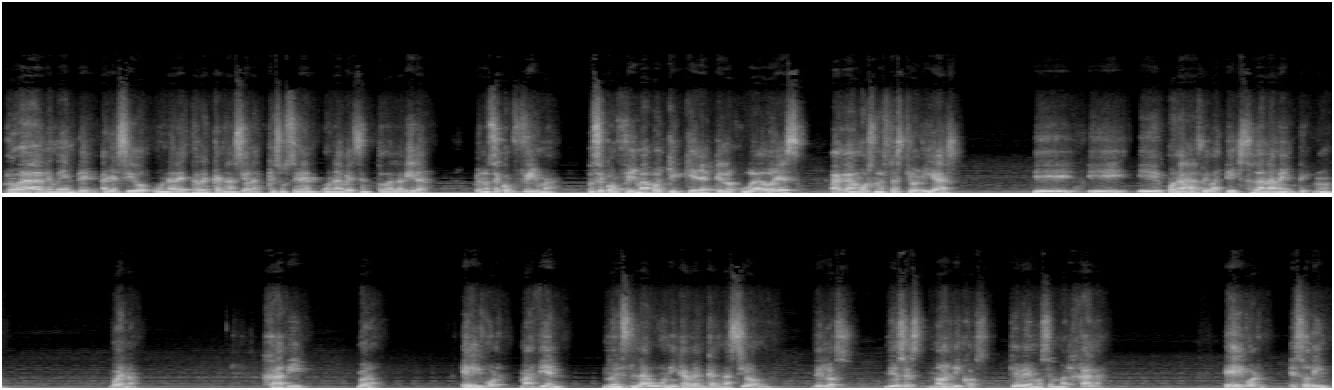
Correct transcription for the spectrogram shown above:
probablemente haya sido una de estas reencarnaciones que suceden una vez en toda la vida. Pero no se confirma. No se confirma porque quiere que los jugadores hagamos nuestras teorías y, y, podamos debatir sanamente. Bueno, Javi, bueno, Eivor, más bien, no es la única reencarnación de los dioses nórdicos que vemos en Valhalla. Eivor es Odín.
